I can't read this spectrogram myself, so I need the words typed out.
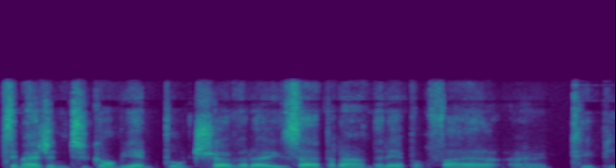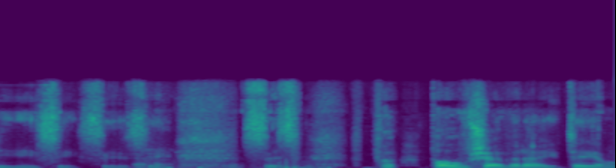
T'imagines-tu combien de peaux de chevreuil ça prendrait pour faire un tipi ici? C'est, pauvre chevreuil. On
